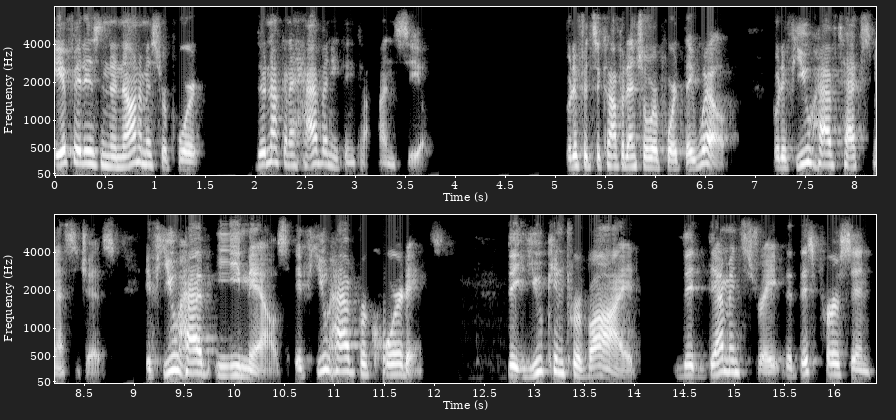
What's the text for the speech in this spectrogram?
If it is an anonymous report, they're not going to have anything to unseal. But if it's a confidential report, they will. But if you have text messages, if you have emails, if you have recordings that you can provide that demonstrate that this person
